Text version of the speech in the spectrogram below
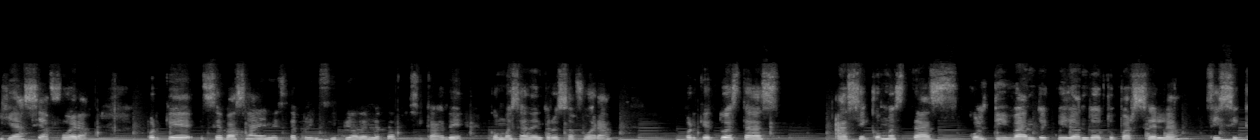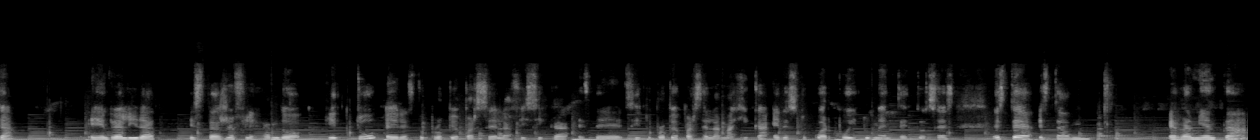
y hacia afuera, porque se basa en este principio de metafísica de cómo es adentro es afuera, porque tú estás, así como estás cultivando y cuidando tu parcela física, en realidad estás reflejando que tú eres tu propia parcela física, este, sí, tu propia parcela mágica, eres tu cuerpo y tu mente. Entonces, este, esta herramienta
